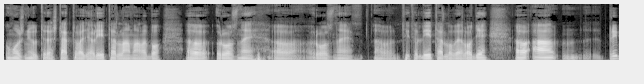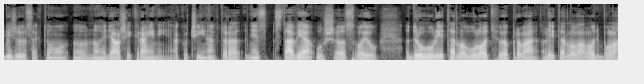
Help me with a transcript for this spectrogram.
umožňujú teda štartovať aj lietadlám alebo rôzne, rôzne tieto lietadlové lode a približujú sa k tomu mnohé ďalšie krajiny, ako Čína, ktorá dnes stavia už svoju druhú lietadlovú loď. Prvá lietadlová loď bola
